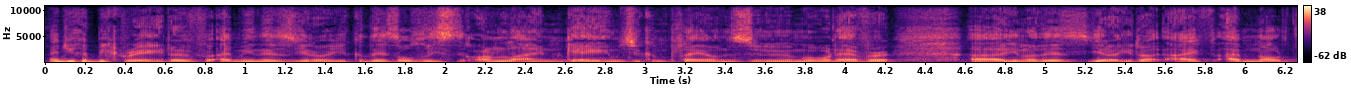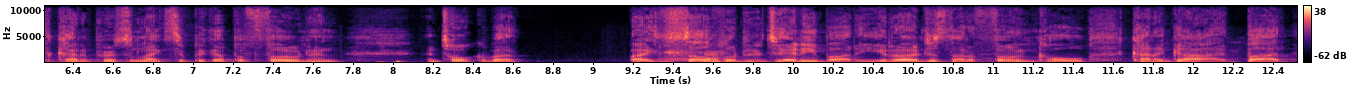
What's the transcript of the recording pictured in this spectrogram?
And you can be creative. I mean there's you know you could there's all these online games you can play on zoom or whatever. Uh, you know there's you know you know I, i'm not the kind of person who likes to pick up a phone and and talk about by or to anybody. You know, I'm just not a phone call kind of guy. But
